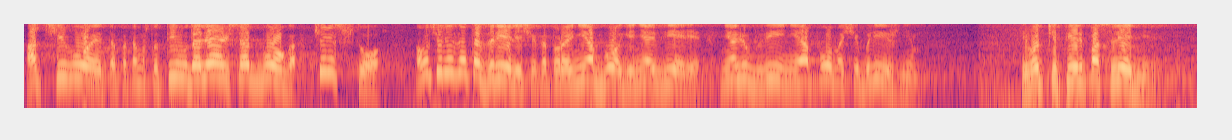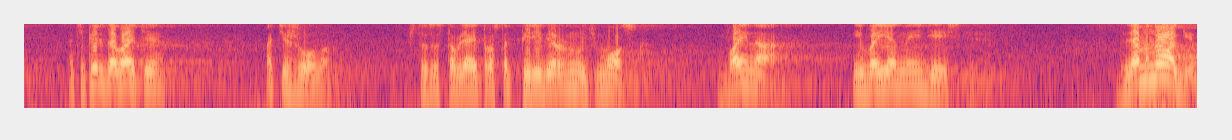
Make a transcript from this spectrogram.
От чего это? Потому что ты удаляешься от Бога. Через что? А вот через это зрелище, которое не о Боге, не о вере, не о любви, не о помощи ближним. И вот теперь последнее – а теперь давайте о тяжелом, что заставляет просто перевернуть мозг. Война и военные действия. Для многих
